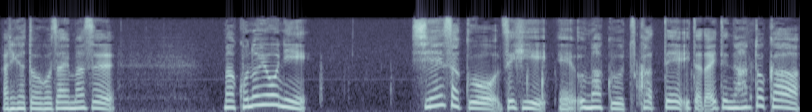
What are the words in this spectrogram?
ありがとうございます。まあ、このように支援策をぜひ、えー、うまく使っていただいて、なんとか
